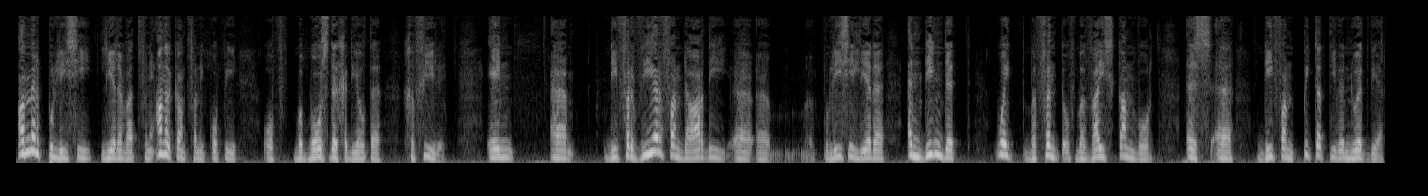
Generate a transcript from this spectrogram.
ander polisielede wat van die ander kant van die koppie of bebosde gedeelte gevuur het. En ehm um, die verweer van daardie uh uh polisielede indien dit ooit bevind of bewys kan word is uh die van pitatiewe noodweer.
